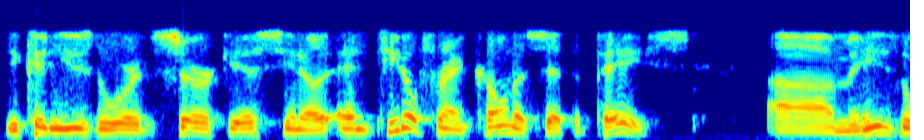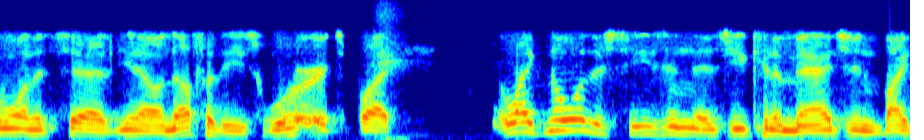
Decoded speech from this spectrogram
you couldn't use the word circus. You know, and Tito Francona set the pace. Um, and he's the one that said, you know, enough of these words. But like no other season, as you can imagine, by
